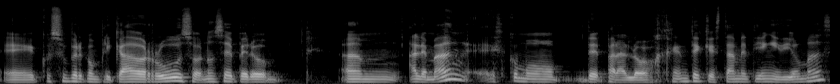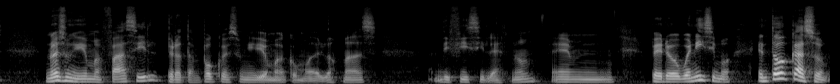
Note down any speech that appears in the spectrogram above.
eh, súper complicado, ruso, no sé, pero alemán es como para la gente que está metida en idiomas, no es un idioma fácil, pero tampoco es un idioma como de los más difíciles, ¿no? Em, pero buenísimo. En todo caso,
